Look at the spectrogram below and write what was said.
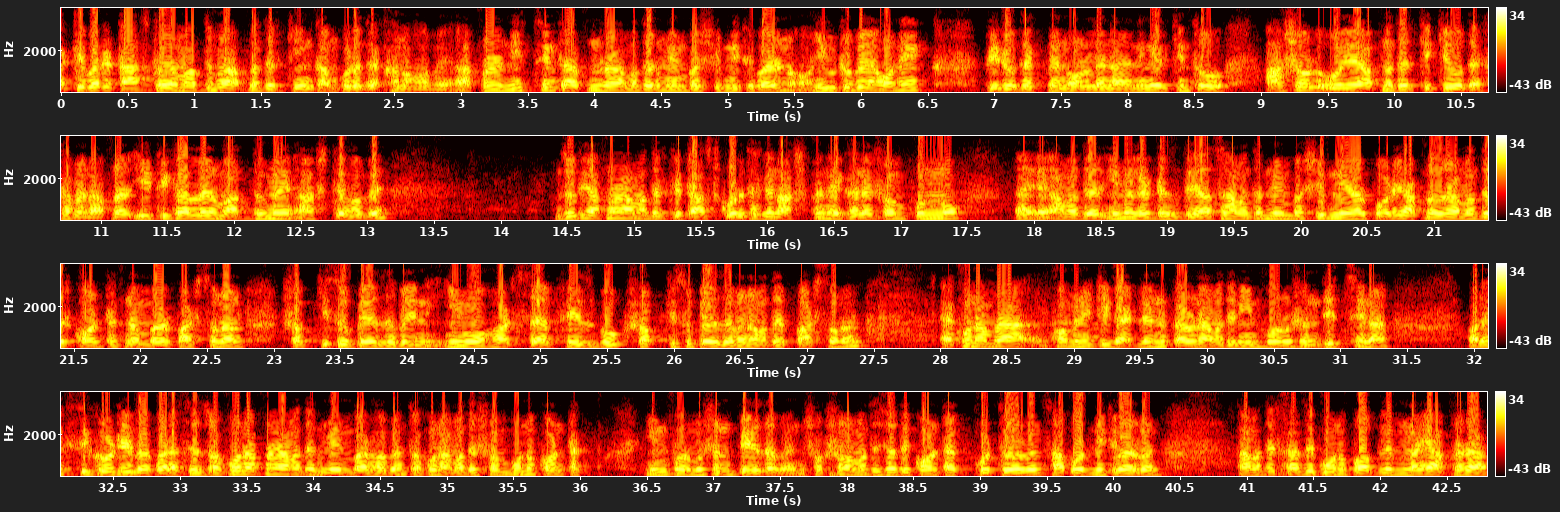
একেবারে টাস্ক এর মাধ্যমে আপনাদেরকে ইনকাম করে দেখানো হবে। আপনারা নিশ্চিন্তে আপনারা আমাদের মেম্বারশিপ নিতে পারেন। ইউটিউবে অনেক ভিডিও দেখবেন অনলাইন আর্নিং এর কিন্তু আসল ওয়ে আপনাদেরকে কেউ দেখাবে না। আপনার ইথিক্যালের মাধ্যমে আসতে হবে। যদি আপনারা আমাদেরকে ট্রাস্ট করে থাকেন, আসবেন। এখানে সম্পূর্ণ আমাদের ইমেল অ্যাড্রেস দেওয়া আছে। আমাদের মেম্বারশিপ নেওয়ার পরে আপনারা আমাদের কন্ট্যাক্ট নাম্বার পার্সোনাল সবকিছু পেয়ে যাবেন। ইমো হোয়াটসঅ্যাপ ফেসবুক সবকিছু পেয়ে যাবেন আমাদের পার্সোনাল এখন আমরা কমিউনিটি গাইডলাইনের কারণে আমাদের ইনফরমেশন দিচ্ছি না। অনেক সিকিউরিটির ব্যাপার আছে। যখন আপনারা আমাদের মেম্বার হবেন, তখন আমাদের সম্পূর্ণ কন্ট্যাক্ট ইনফরমেশন পেয়ে যাবেন। সবসময় আমাদের সাথে কন্ট্যাক্ট করতে পারবেন সাপোর্ট নিতে পারবেন। আমাদের কাছে কোনো প্রবলেম নাই। আপনারা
